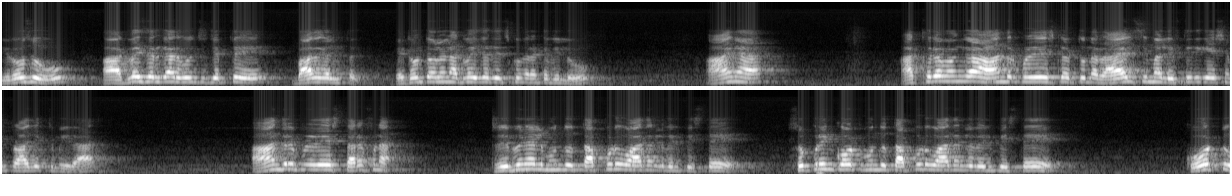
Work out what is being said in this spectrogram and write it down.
ఈరోజు ఆ అడ్వైజర్ గారి గురించి చెప్తే బాధ కలుగుతుంది. ఎటువంటి వాళ్ళని అడ్వైజర్ తెచ్చుకున్నారంటే వీళ్ళు? ఆయన అక్రమంగా ఆంధ్రప్రదేశ్ కడుతున్న రాయలసీమ లిఫ్ట్ ఇరిగేషన్ ప్రాజెక్టు మీద ఆంధ్రప్రదేశ్ తరఫున ట్రిబ్యునల్ ముందు తప్పుడు వాదనలు వినిపిస్తే సుప్రీంకోర్టు ముందు తప్పుడు వాదనలు వినిపిస్తే కోర్టు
